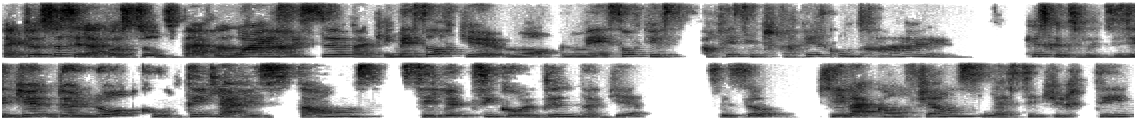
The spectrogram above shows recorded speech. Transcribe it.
ça c'est la posture du parent. Ouais, hein? c'est ça. Mais sauf que mon mais sauf que en fait c'est tout à fait le contraire. Qu'est-ce que tu veux dire? C'est que de l'autre côté de la résistance, c'est le petit golden nugget. C'est ça? Qui est la confiance, la sécurité,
